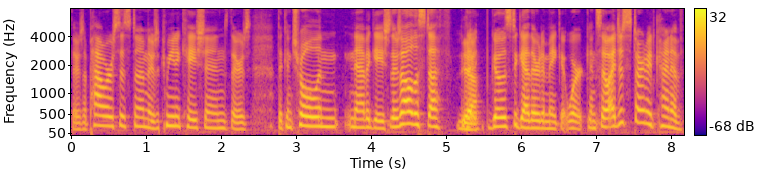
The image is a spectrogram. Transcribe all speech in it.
There's a power system, there's a communications, there's the control and navigation, there's all the stuff Yeah. that goes together to make it work. And so I just started kind of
